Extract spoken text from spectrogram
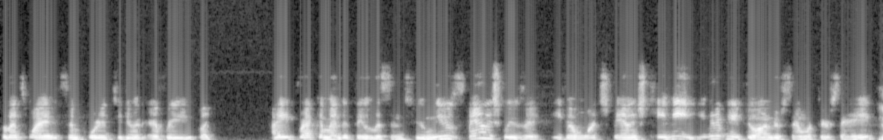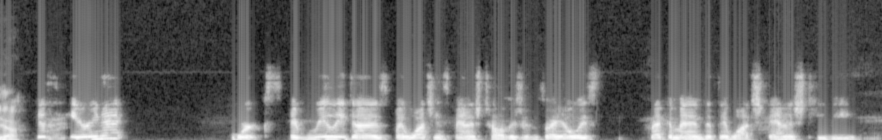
So that's why it's important to do it every like. I recommend that they listen to music, Spanish music, even watch Spanish TV, even if you don't understand what they're saying yeah, just Right. hearing it works. It really does by watching Spanish television. So I always recommend that they watch Spanish TV.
